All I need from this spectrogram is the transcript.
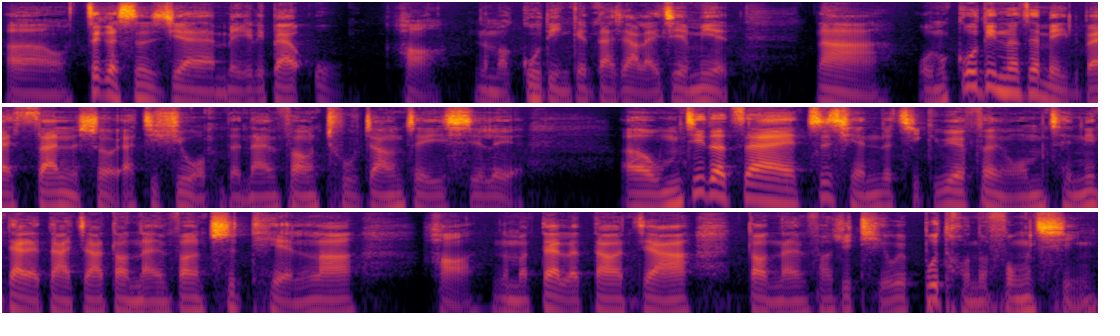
呃，这个是在每个礼拜五好，那么固定跟大家来见面。那我们固定呢，在每个礼拜三的时候要继续我们的南方出张这一系列。呃，我们记得在之前的几个月份，我们曾经带了大家到南方吃甜啦。好，那么带了大家到南方去体会不同的风情。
